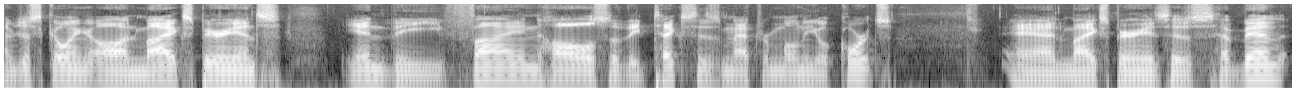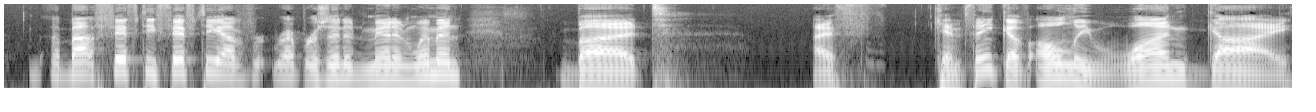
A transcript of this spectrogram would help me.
I'm just going on my experience in the fine halls of the Texas matrimonial courts. And my experiences have been about 50 50. I've represented men and women, but I can think of only one guy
